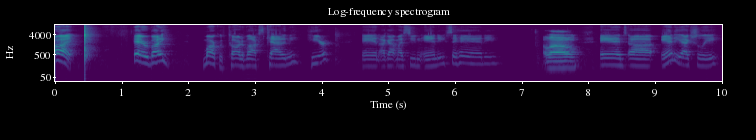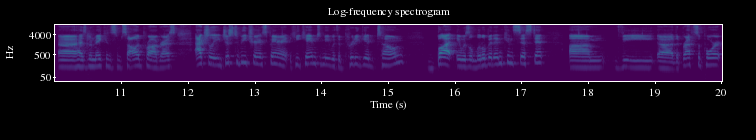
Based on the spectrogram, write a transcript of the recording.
All right. Hey, everybody. Mark with Kardavox Academy here. And I got my student Andi. Say hey, Andi. Hello. And uh, Andi actually uh, has been making some solid progress. Actually, just to be transparent, he came to me with a pretty good tone, but it was a little bit inconsistent. Um, the uh, the breath support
